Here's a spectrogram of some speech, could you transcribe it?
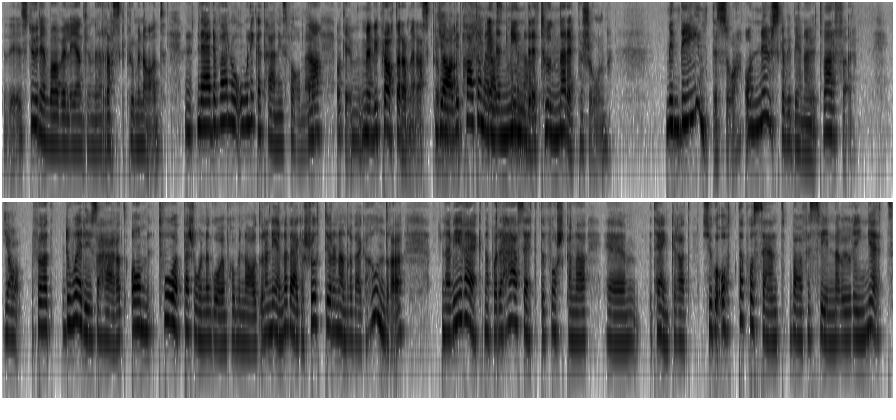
vi, studien var väl egentligen en rask promenad? Nej, det var nog olika träningsformer. Ja, okay. Men vi pratar om en rask promenad? Ja, vi pratar om en rask en promenad. mindre, tunnare person. Men det är inte så och nu ska vi bena ut varför. Ja, för att då är det ju så här att om två personer går en promenad och den ena väger 70 och den andra väger 100 när vi räknar på det här sättet och forskarna eh, tänker att 28 procent bara försvinner ur ringet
